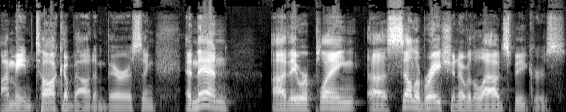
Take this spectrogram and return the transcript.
I mean, talk about embarrassing. And then uh, they were playing celebration over the loudspeakers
